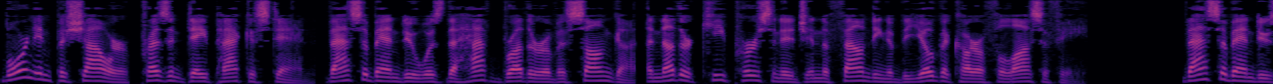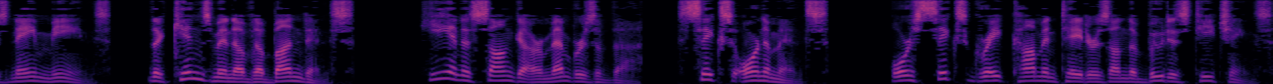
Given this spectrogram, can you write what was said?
Born in Peshawar present-day Pakistan, Vasubandhu was the half-brother of Asanga, another key personage in the founding of the Yogacara philosophy. Vasubandhu's name means, "...the kinsman of abundance". He and Asanga are members of the Six Ornaments, or Six Great Commentators on the Buddha's Teachings.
